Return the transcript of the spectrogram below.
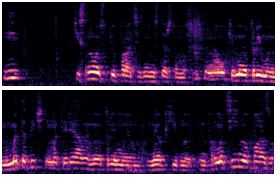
і тісної співпраці з Міністерством освіти і науки ми отримуємо методичні матеріали, ми отримуємо необхідну інформаційну базу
